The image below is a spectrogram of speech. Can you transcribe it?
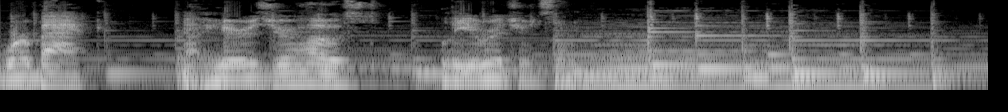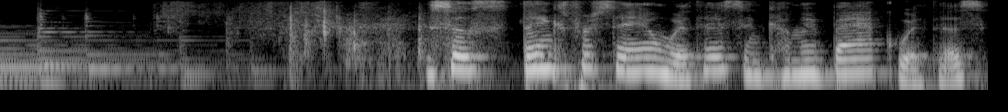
We're back. Now, here's your host, Lee Richardson. So thanks for staying with us and coming back with us.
